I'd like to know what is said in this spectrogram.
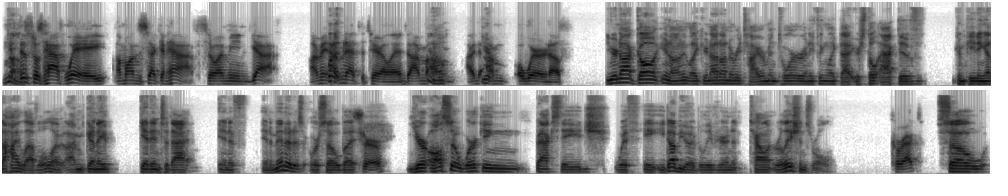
No. If this was halfway, I'm on the second half. So I mean, yeah, I mean, but, I'm at the tail end. I'm I'm I, I'm aware enough. You're not going, you know, like you're not on a retirement tour or anything like that. You're still active, competing at a high level. I, I'm gonna get into that in a in a minute or so, but sure. You're also working backstage with AEW. I believe you're in a talent relations role. Correct. So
